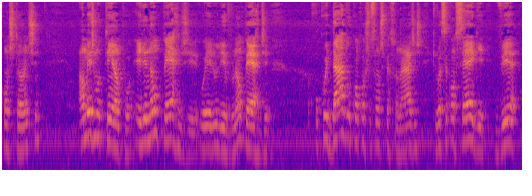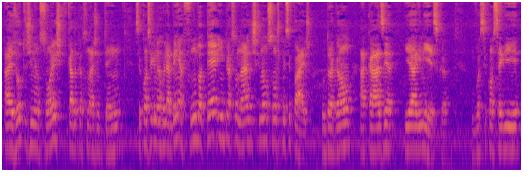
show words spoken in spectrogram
constante. Ao mesmo tempo, ele não perde, ele, o livro não perde o cuidado com a construção dos personagens, que você consegue ver as outras dimensões que cada personagem tem. Você consegue mergulhar bem a fundo até em personagens que não são os principais. O dragão, a Cásia e a Agnieszka. Você consegue ir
